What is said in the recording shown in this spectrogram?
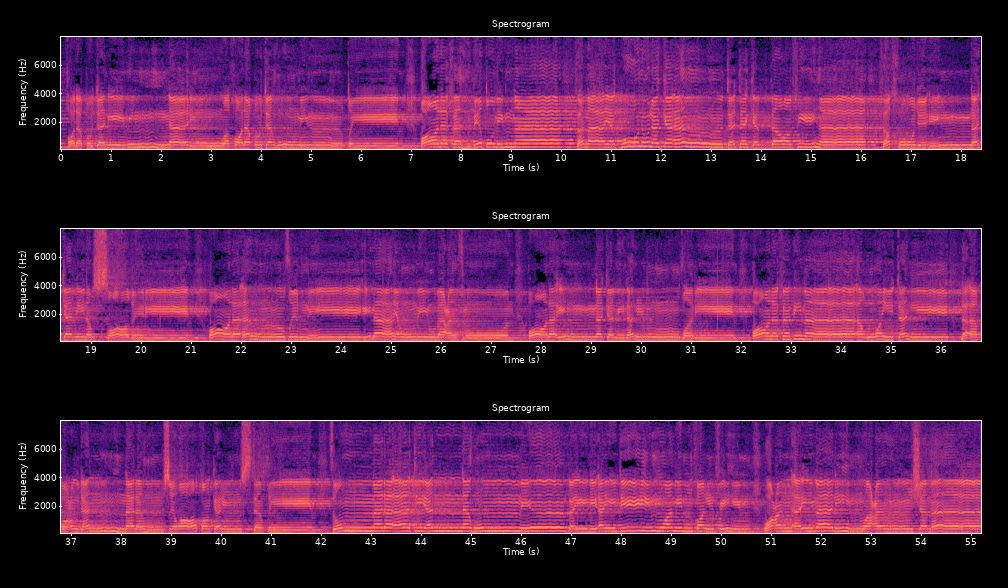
خلقتني من نار وخلقته من طين. قال فاهبط منها فما يكون لك أن تتكبر فيها. فاخرج إنك من الصاغرين. قال أنظرني إنك من المنظرين. قال فبما أغويتني لأقعدن لهم صراطك المستقيم. ثم لآتينهم من بين أيديهم ومن خلفهم وعن أيمانهم وعن شمائلهم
